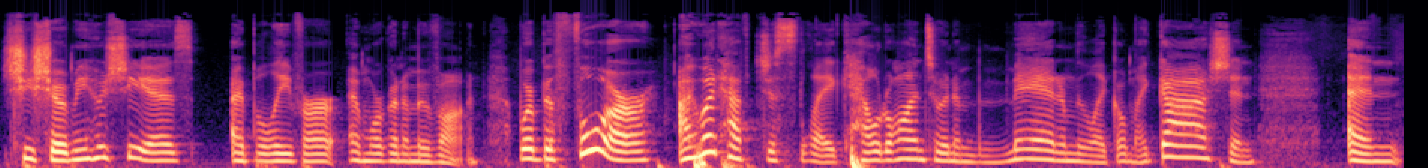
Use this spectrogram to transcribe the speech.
she showed me who she is. I believe her, and we're going to move on. Where before, I would have just like held on to it and been mad and been like, oh my gosh, and, and,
